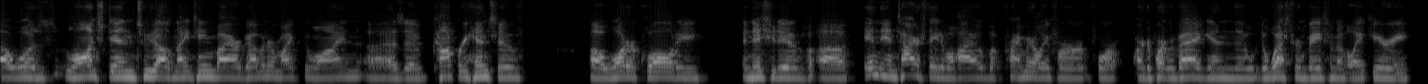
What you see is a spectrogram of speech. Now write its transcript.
was launched in 2019 by our governor, Mike DeWine, as a comprehensive water quality initiative uh, in the entire state of Ohio, but primarily for, for our Department of Ag in the, the western basin of Lake Erie,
